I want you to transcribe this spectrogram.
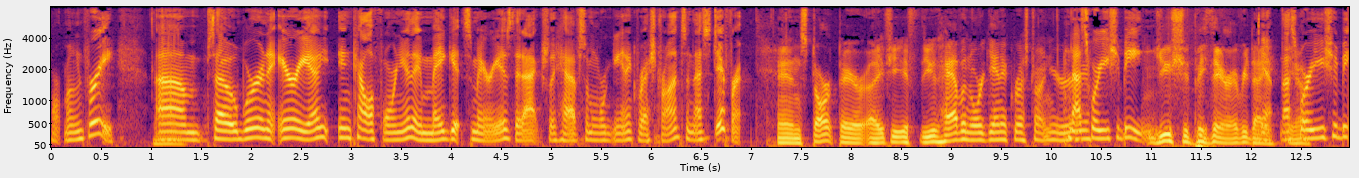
hormone free. Um, so we're in an area in California. They may get some areas that actually have some organic restaurants, and that's different. and start there. Uh, if you if you have an organic restaurant in your area, That's where you should be eating. You should be there every day. Yeah, that's you know. where you should be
